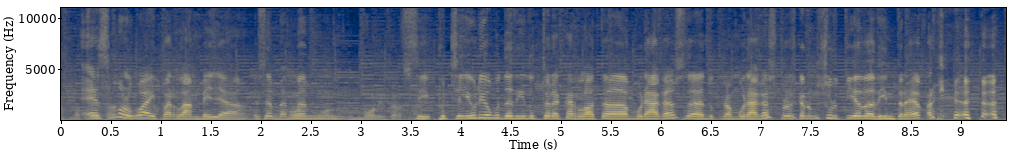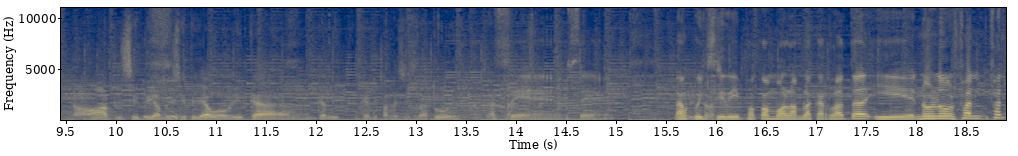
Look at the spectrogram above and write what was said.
Amb la és molt guai parlar amb ella. És, molt, molt, molt interessant. Sí, potser li hauria hagut de dir doctora Carlota Moragas, de doctora Moragas, però és que no em sortia de dintre, eh? Perquè... No, al principi, al principi ja ho heu dit, que, que, li, que li parlessis de tu. Exacte. Sí, sí. Vam coincidir poc o molt amb la Carlota i no, no, fan, fan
